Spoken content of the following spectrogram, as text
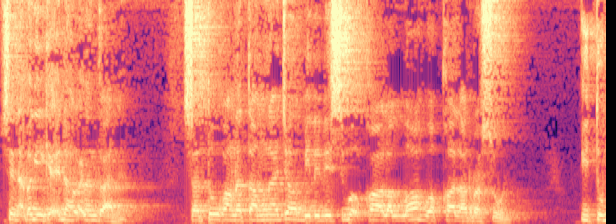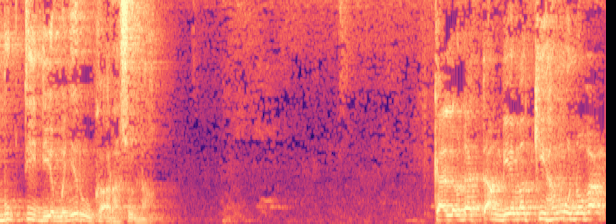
Saya nak bagi kaedah kat tuan-tuan. Satu orang datang mengajar bila disebut qala Allah wa qala Rasul. Itu bukti dia menyeru ke arah sunnah. Kalau datang dia maki hamun orang.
